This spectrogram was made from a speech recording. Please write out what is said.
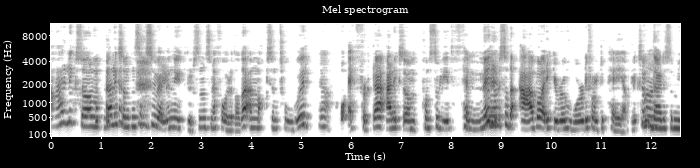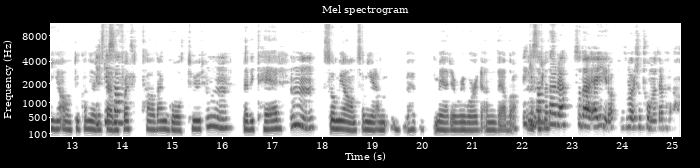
er liksom Det er liksom den seksuelle nytelsen som jeg får ut av det, er maks en toer. Ja. Og effortet er liksom på en solid femmer, Ja. så det er bare ikke reward i forhold til payout, liksom. Da er det så mye annet du kan gjøre Ikke stedet for. Ta deg en gåtur, Mm, mediter. mm. Så mye annet som gir dem mer reward enn det, da. Ikke sant, det er det. Så det, jeg gir opp. Det var liksom to minutter. Jeg bare.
